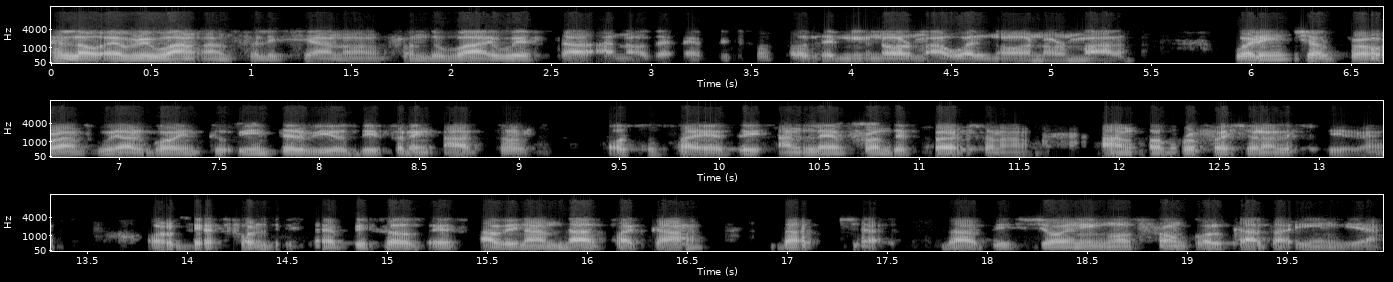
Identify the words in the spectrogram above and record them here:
Hello, everyone. I'm Feliciano. I'm from Dubai. We start uh, another episode of the new normal, el nuevo normal, where in short programs we are going to interview different actors of society and learn from the personal and professional experience. Our guest for this episode is Abhinandan Sarkar, that, that is joining us from Kolkata, India.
